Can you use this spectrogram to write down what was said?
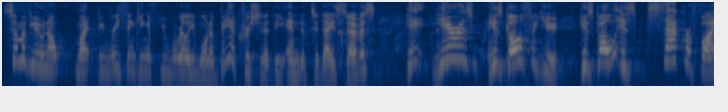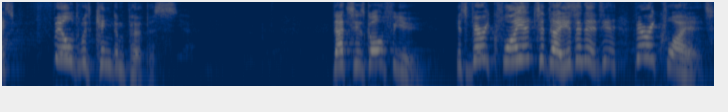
some of you know, might be rethinking if you really want to be a Christian at the end of today's service. Here is his goal for you his goal is sacrifice filled with kingdom purpose. That's his goal for you. It's very quiet today, isn't it? Very quiet.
